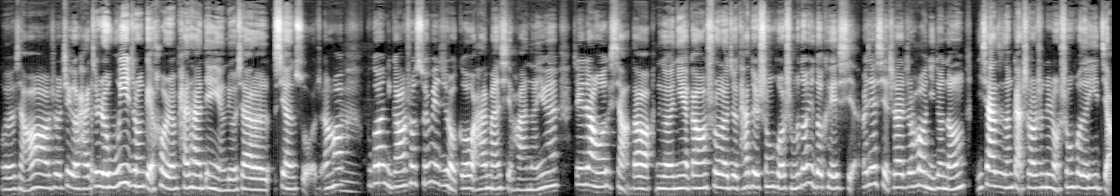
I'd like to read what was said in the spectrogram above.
我就想，哦，说这个还就是无意中给后人拍他的电影留下了线索。然后，不过你刚刚说《虽灭》这首歌，我还蛮喜欢的，因为这让我想到那个你也刚刚说了，就他对生活什么东西都可以写，而且写出来之后，你就能一下子能感受到是那种生活的一角。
